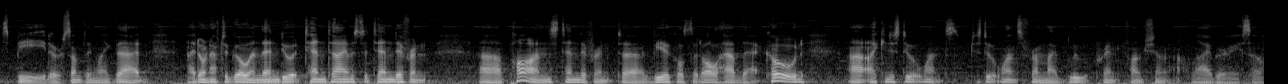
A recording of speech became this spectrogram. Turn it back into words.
speed or something like that, I don't have to go and then do it 10 times to 10 different uh, pawns, 10 different uh, vehicles that all have that code. Uh, I can just do it once. Just do it once from my blueprint function library. So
